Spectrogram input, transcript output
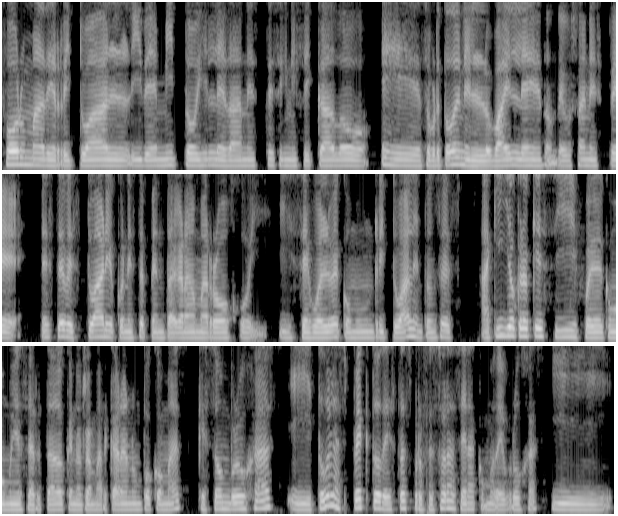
forma de ritual y de mito y le dan este significado eh, sobre todo en el baile donde usan este este vestuario con este pentagrama rojo y, y se vuelve como un ritual. Entonces Aquí yo creo que sí fue como muy acertado que nos remarcaran un poco más que son brujas y todo el aspecto de estas profesoras era como de brujas. Y,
